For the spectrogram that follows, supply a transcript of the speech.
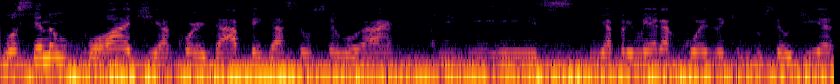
você não pode acordar, pegar seu celular e, e, e, e a primeira coisa que do seu dia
